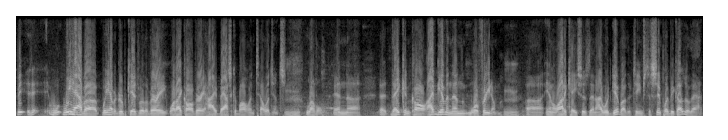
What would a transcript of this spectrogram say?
be- it- we have a we have a group of kids with a very what I call a very high basketball intelligence level, and uh, uh, they can call. I've given them more freedom uh, in a lot of cases than I would give other teams, just simply because of that.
